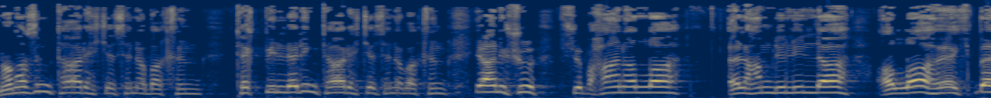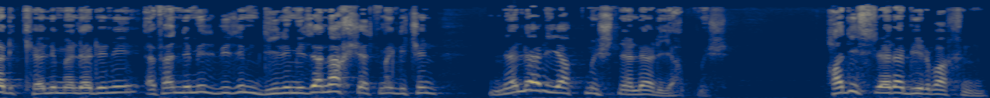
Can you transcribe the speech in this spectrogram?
namazın tarihçesine bakın, tekbirlerin tarihçesine bakın. Yani şu Sübhanallah, Elhamdülillah, Allahu Ekber kelimelerini Efendimiz bizim dilimize nakşetmek için neler yapmış, neler yapmış. Hadislere bir bakın.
